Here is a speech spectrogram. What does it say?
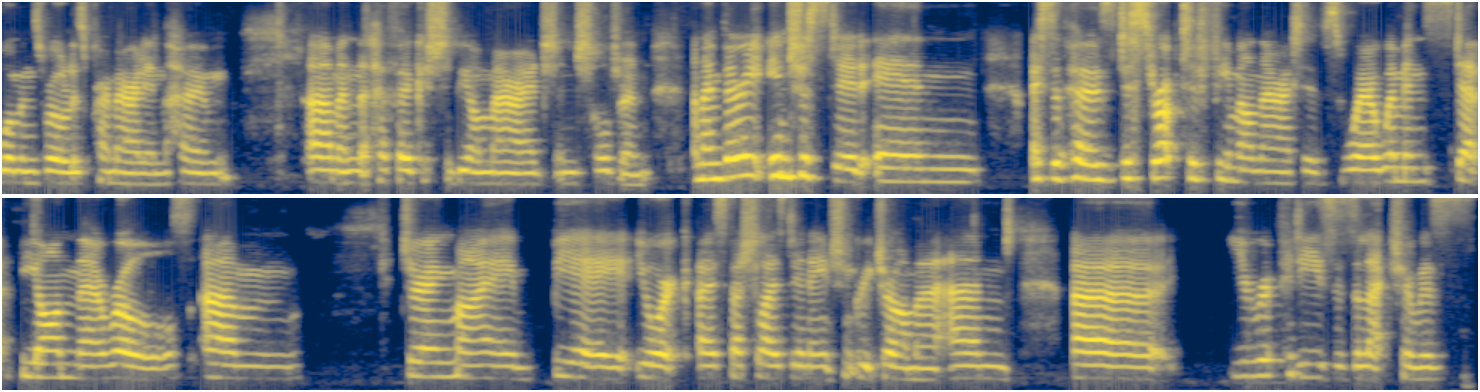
woman's role is primarily in the home um, and that her focus should be on marriage and children. And I'm very interested in I suppose, disruptive female narratives where women step beyond their roles. Um, during my BA at York, I specialized in ancient Greek drama and uh, Euripides as Electra was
